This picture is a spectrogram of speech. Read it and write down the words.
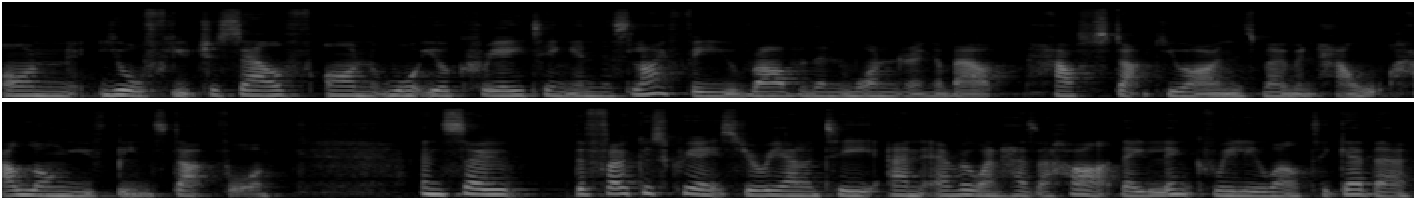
on your future self, on what you're creating in this life for you, rather than wondering about how stuck you are in this moment, how, how long you've been stuck for. And so the focus creates your reality, and everyone has a heart. They link really well together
